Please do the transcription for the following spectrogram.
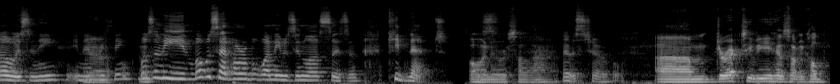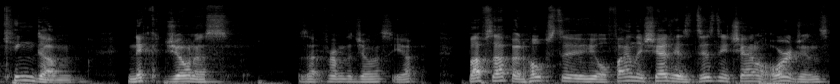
Oh, isn't he in Yeah. everything? Wasn't he in? What was that horrible one he was in last season? Kidnapped. Oh, I never saw that. That was terrible. Um, DirecTV has something called Kingdom. Nick Jonas, is that from the Jonas? Yep. Buffs up and hopes to he'll finally shed his Disney Channel origins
